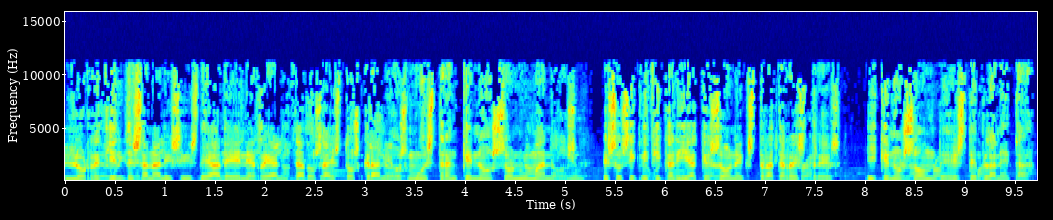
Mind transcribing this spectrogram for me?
Los recientes análisis de ADN realizados a estos cráneos muestran que no son humanos. Eso significaría que son extraterrestres y que no son de este planeta.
